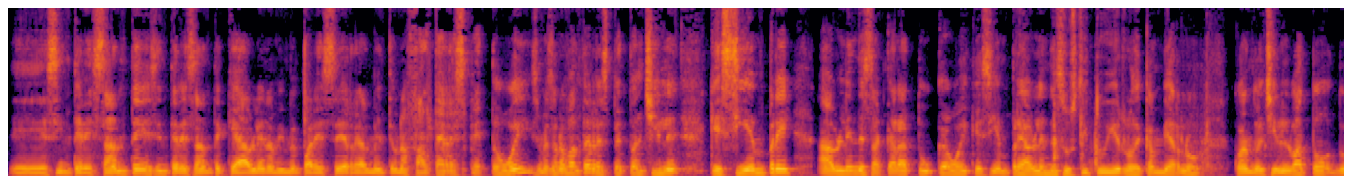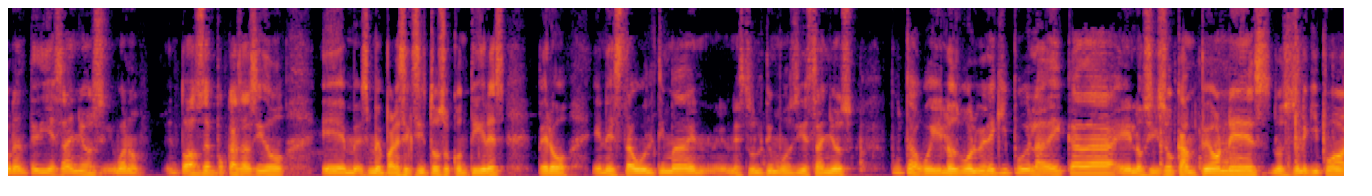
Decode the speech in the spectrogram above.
Eh, es interesante, es interesante que hablen. A mí me parece realmente una falta de respeto, güey. Se me hace una falta de respeto al Chile que siempre hablen de sacar a Tuca, güey. Que siempre hablen de sustituirlo, de cambiarlo. Cuando el Chile, el vato, durante 10 años, y bueno, en todas sus épocas ha sido, eh, me parece exitoso con Tigres. Pero en esta última, en estos últimos 10 años puta, güey, los volvió el equipo de la década, eh, los hizo campeones, los hizo el equipo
